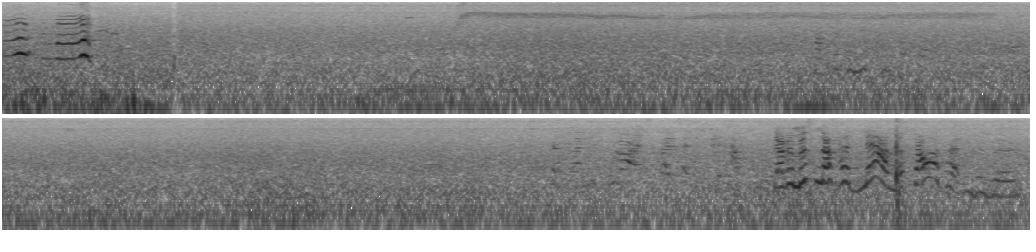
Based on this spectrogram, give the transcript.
Warte mal. Ja, wir müssen das halt lernen. Das dauert halt ein bisschen.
